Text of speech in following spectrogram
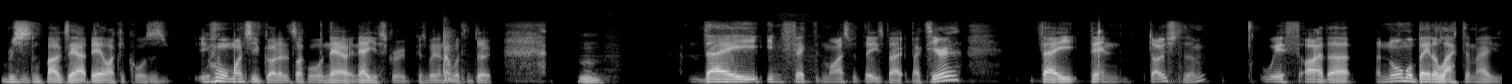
resistant bugs out there. Like it causes once you've got it, it's like well now now you're screwed because we don't know what to do. Hmm. They infected mice with these bacteria. They then dosed them with either a normal beta lactam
